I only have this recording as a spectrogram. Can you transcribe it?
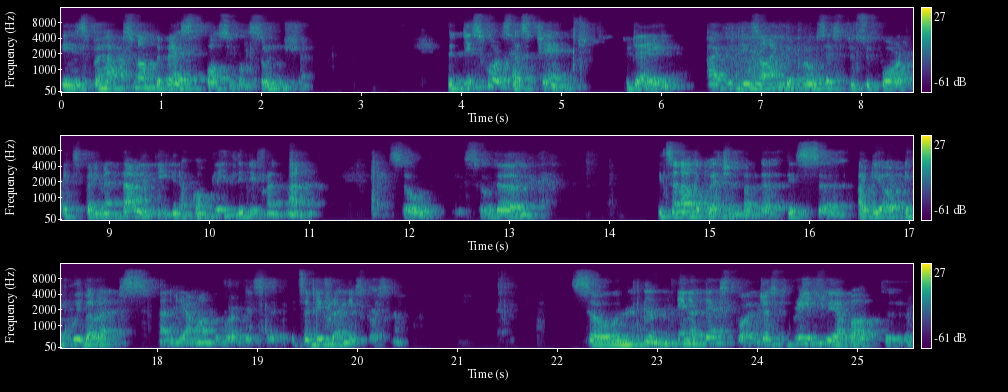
is perhaps not the best possible solution. The discourse has changed. Today, I could design the process to support experimentality in a completely different manner. So, so the, it's another question, but the, this uh, idea of equivalence and the amount of work is, it's a different discourse now. So in a text, called, just briefly about uh,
